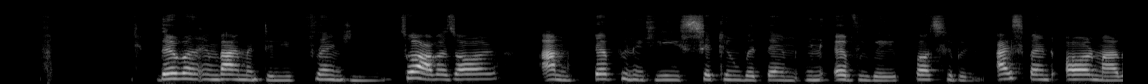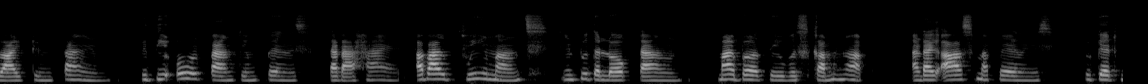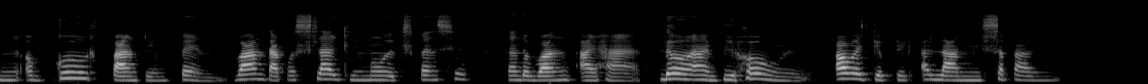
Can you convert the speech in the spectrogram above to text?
They were environmentally friendly. So I was all, I'm definitely sticking with them in every way possible. I spent all my writing time with the old fountain pens that I had. About three months into the lockdown, my birthday was coming up, and I asked my parents to get me a good fountain pen, one that was slightly more expensive than the one I had. Lo and behold, I was gifted a Lamy.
